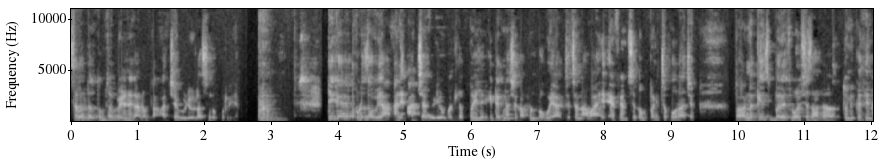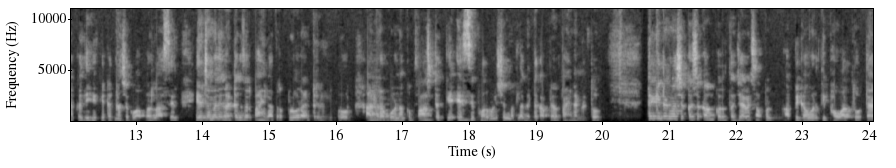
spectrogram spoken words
चला तर तुमचा वेळ न घालवता आजच्या व्हिडिओला सुरू करूया. ठीक आहे पुढे जाऊया आणि आजच्या व्हिडिओ मधलं पहिलं कीटकनाशक आपण बघूया ज्याचं नाव आहे एफ एम सी कंपनीचं कोराजन. नक्कीच बरेच वर्ष झालं तुम्ही कधी ना कधी हे कीटकनाशक वापरलं असेल. याच्यामध्ये घटक जर पाहिला तर क्लोर अँट्रिनल प्रोल अठरा पूर्णांक पाच टक्के एस सी फॉर्म्युलेशन मधला घटक आपल्याला पाहायला मिळतो. हे कीटकनाशक कसं काम करतं? ज्यावेळेस आपण पिकावरती फवारतो त्या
